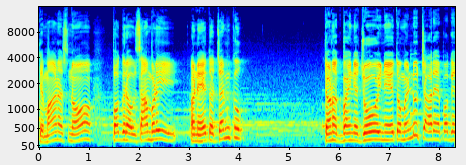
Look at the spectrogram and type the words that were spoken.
તે માણસનો પગરવ સાંભળી અને એ તો ચમક્યું. ટણકભાઈને જોઈને એ તો માંડ્યું, ચારે પગે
